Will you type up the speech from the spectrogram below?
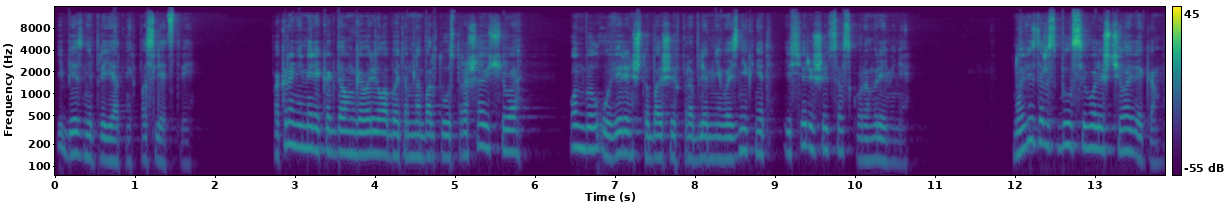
и без неприятных последствий. По крайней мере, когда он говорил об этом на борту устрашающего, он был уверен, что больших проблем не возникнет и все решится в скором времени. Но Визерс был всего лишь человеком,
